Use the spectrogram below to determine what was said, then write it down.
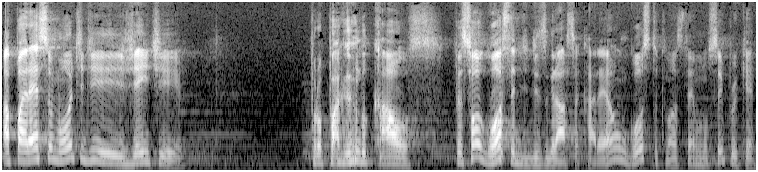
Aparece um monte de gente propagando caos. O pessoal gosta de desgraça, cara. É um gosto que nós temos, não sei porquê.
